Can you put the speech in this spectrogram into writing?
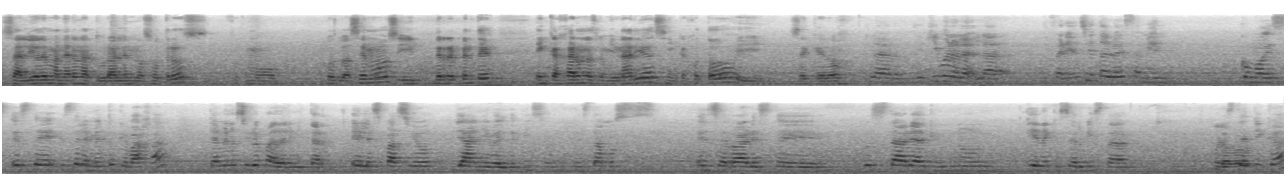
salió de manera natural en nosotros. Fue como, pues lo hacemos y de repente encajaron las luminarias y encajó todo y se quedó. Claro, y aquí, bueno, la, la diferencia tal vez también, como es este, este elemento que baja, también nos sirve para delimitar el espacio ya a nivel de piso. Necesitamos encerrar este, pues, esta área que no tiene que ser vista por estética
